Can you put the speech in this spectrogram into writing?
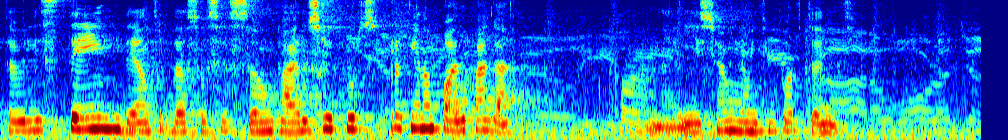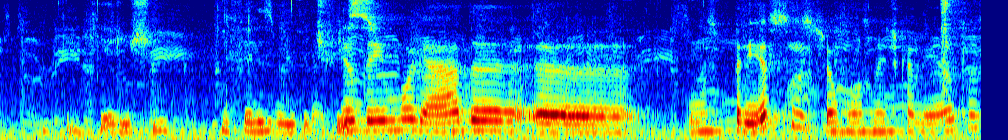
Então eles têm dentro da associação vários recursos para quem não pode pagar. Claro. Né, e isso é muito importante. Que a gente, infelizmente, é difícil. Eu dei uma olhada eh, nos preços de alguns medicamentos.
